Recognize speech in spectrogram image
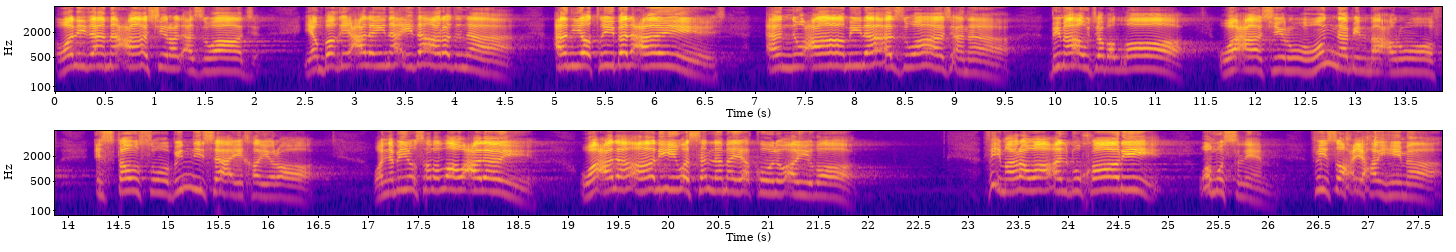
ولذا معاشر الأزواج ينبغي علينا إذا أردنا أن يطيب العيش أن نعامل أزواجنا بما أوجب الله وعاشروهن بالمعروف. استوصوا بالنساء خيرا. والنبي صلى الله عليه وعلى آله وسلم يقول أيضا فيما روى البخاري ومسلم في صحيحيهما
